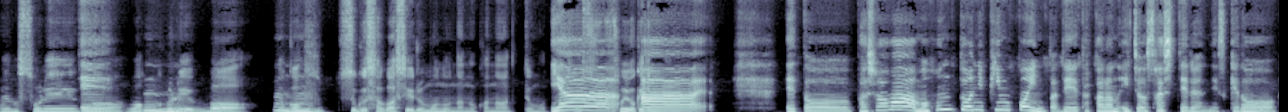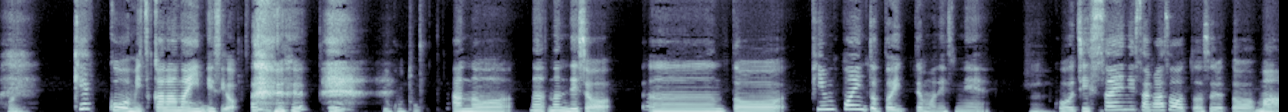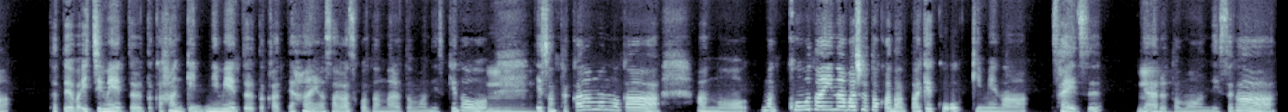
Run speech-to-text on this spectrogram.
でもそれがで分かれば、なんかうんうんふすぐ探せるものなのかなって思って。いやー、そういうわけでもない。えっと、場所はもう本当にピンポイントで宝の位置を指してるんですけど、はい。結構見つからないんですよ。どういうこと？あの、な、なんでしょう。うーんと、ピンポイントといってもですね、うん。こう実際に探そうとすると、まあ、例えば1メートルとか半径2メートルとかって範囲を探すことになると思うんですけど、うんで、その宝物が、あの、まあ、広大な場所とかだったら結構大きめなサイズであると思うんですが、うん。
